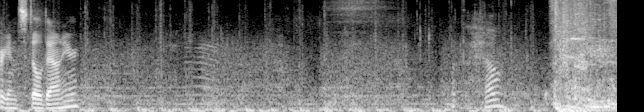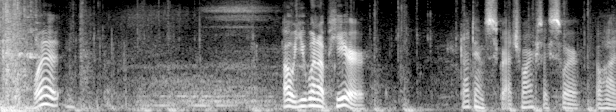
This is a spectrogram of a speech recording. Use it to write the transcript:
Friggin' still down here? What the hell? What? Oh, you went up here. Goddamn scratch marks, I swear. Oh, hi.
